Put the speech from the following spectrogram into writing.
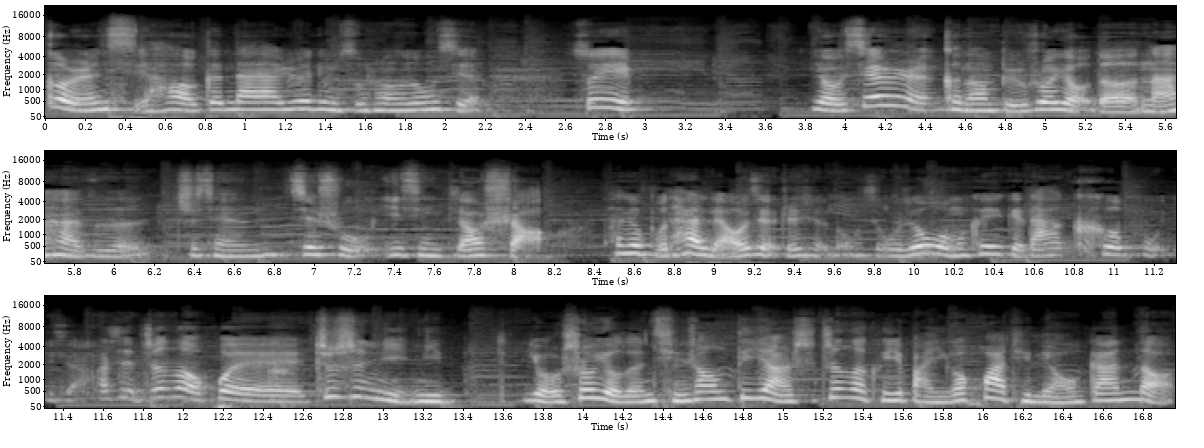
个人喜好跟大家约定俗成的东西，所以有些人可能，比如说有的男孩子之前接触异性比较少，他就不太了解这些东西。我觉得我们可以给大家科普一下，而且真的会，就是你你有时候有的人情商低啊，是真的可以把一个话题聊干的。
